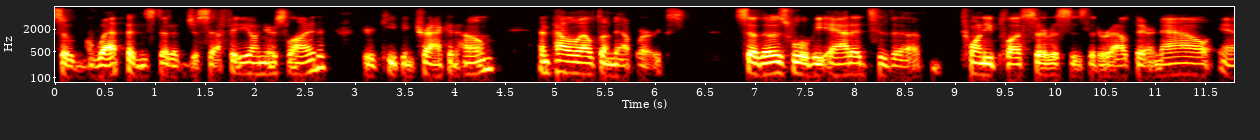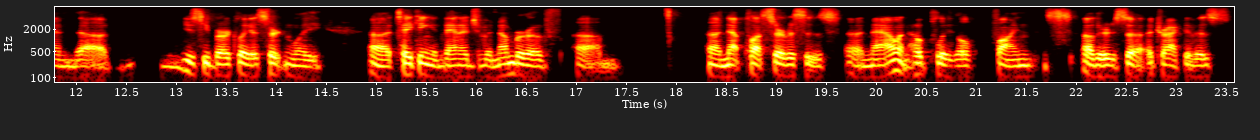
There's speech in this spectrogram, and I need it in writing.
So GWEP instead of Giuseppe on your slide, if you're keeping track at home, and Palo Alto Networks. So those will be added to the 20 plus services that are out there now. And uh, UC Berkeley is certainly uh, taking advantage of a number of um, uh, Net Plus services uh, now, and hopefully they'll find others uh, attractive as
